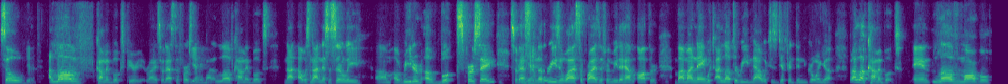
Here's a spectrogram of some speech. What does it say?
So Yeah. I love comic books, period. Right. So that's the first Yeah. thing about it. Love comic books. Not I was not necessarily um, a reader of books per se. So that's Yeah. another reason why it's surprising for me to have author by my name, which I love to read now, which is different than growing up. But I love comic books and love Marvel.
